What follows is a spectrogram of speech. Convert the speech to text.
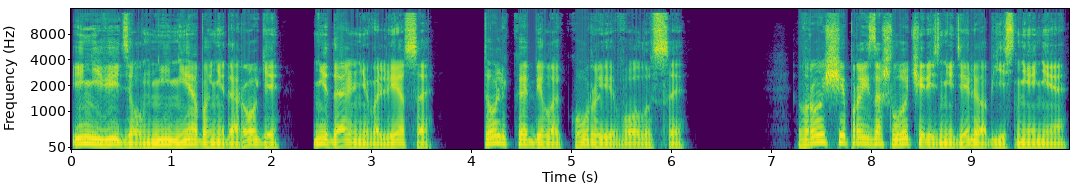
и не видел ни неба, ни дороги, ни дальнего леса, только белокурые волосы. В роще произошло через неделю объяснение.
